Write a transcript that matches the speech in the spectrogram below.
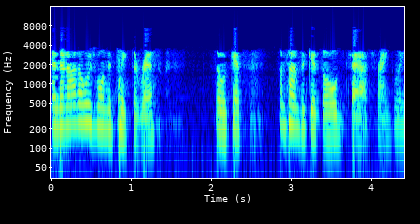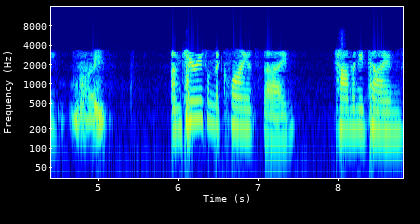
and they're not always willing to take the risks. So it gets sometimes it gets old fast, frankly. right. I'm curious on the client side, how many times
